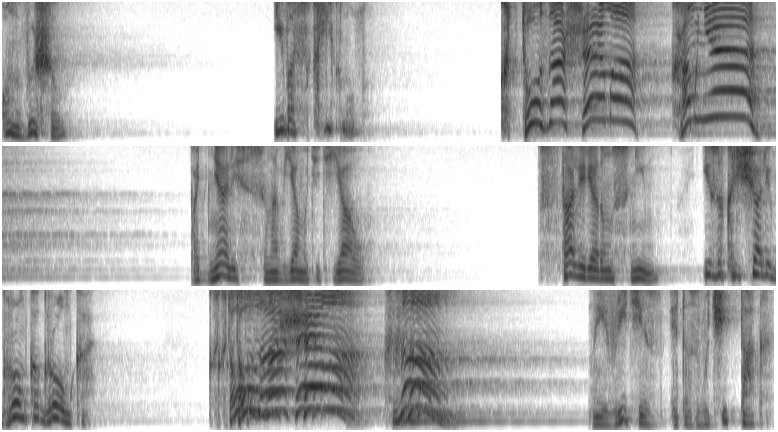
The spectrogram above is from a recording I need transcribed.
Он вышел и воскликнул. «Кто за Шема? Ко мне!» Поднялись сыновья Матитьяу, встали рядом с ним и закричали громко-громко. «Кто за Шема? к нам!» На иврите это звучит так.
